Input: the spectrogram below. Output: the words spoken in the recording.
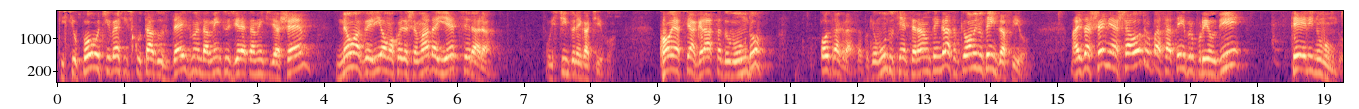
que se o povo tivesse escutado os dez mandamentos diretamente de Hashem, não haveria uma coisa chamada Yetzerara, o instinto negativo. Qual ia ser a graça do mundo? Outra graça, porque o mundo sem Yetzerara não tem graça, porque o homem não tem desafio. Mas Hashem ia achar outro passatempo para o ter ele no mundo.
